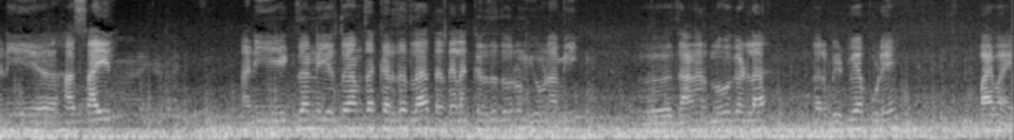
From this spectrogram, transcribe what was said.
आणि हा साहिल. आणि एक जण येतोय आमचा कर्जतला. तर त्याला कर्जतवरून घेऊन आम्ही जाणार लोहगडला. तर भेटूया पुढे. बाय बाय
